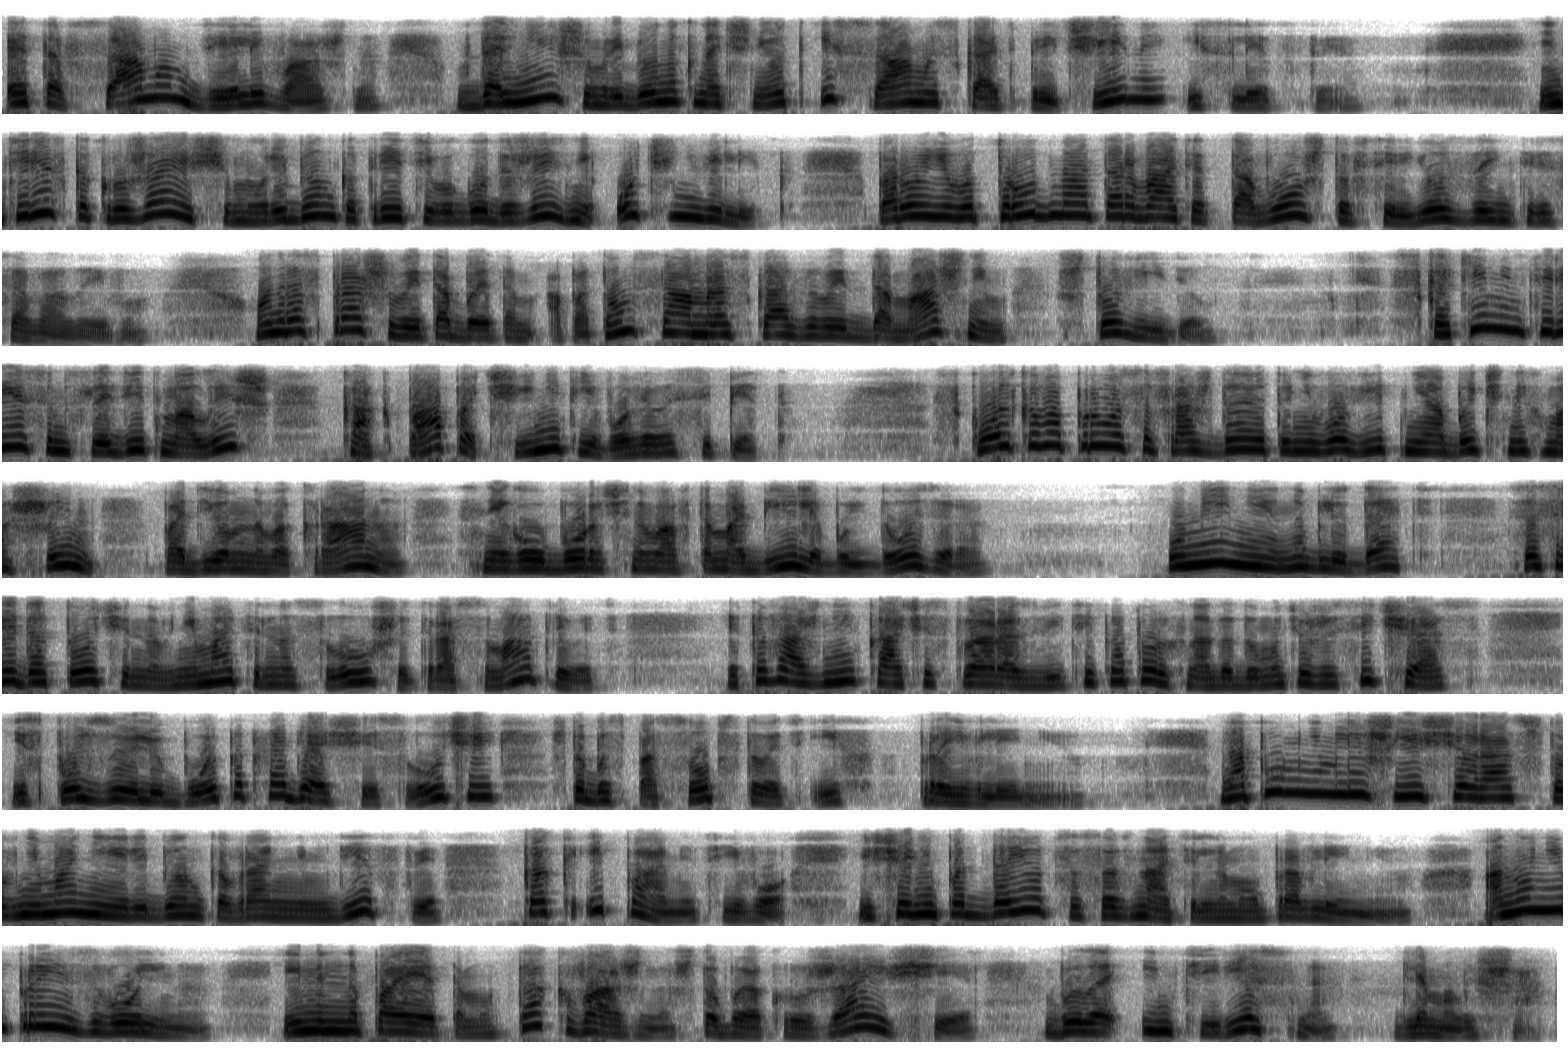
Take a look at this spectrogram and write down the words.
это в самом деле важно. В дальнейшем ребенок начнет и сам искать причины и следствия. Интерес к окружающему у ребенка третьего года жизни очень велик. Порой его трудно оторвать от того, что всерьез заинтересовало его. Он расспрашивает об этом, а потом сам рассказывает домашним, что видел. С каким интересом следит малыш, как папа чинит его велосипед. Сколько вопросов рождает у него вид необычных машин, подъемного крана, снегоуборочного автомобиля, бульдозера. Умение наблюдать, сосредоточенно, внимательно слушать, рассматривать — это важные качества, о развитии которых надо думать уже сейчас, используя любой подходящий случай, чтобы способствовать их проявлению. Напомним лишь еще раз, что внимание ребенка в раннем детстве, как и память его, еще не поддается сознательному управлению. Оно непроизвольно. Именно поэтому так важно, чтобы окружающее было интересно для малыша.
